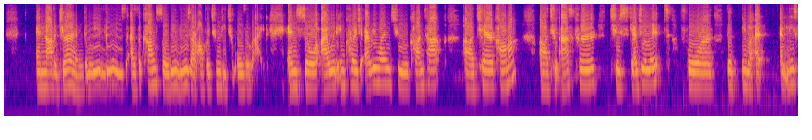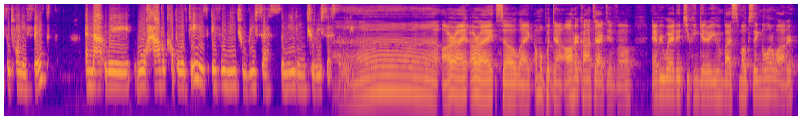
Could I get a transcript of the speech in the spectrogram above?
and not adjourn, then we lose, as the council, we lose our opportunity to override. And so I would encourage everyone to contact uh, Chair Kama uh, to ask her to schedule it for the, you know, at, at least the 25th. And that way we'll have a couple of days if we need to recess the meeting to recess the meeting. Ah, all right, all right. So like I'm gonna put down all her contact info everywhere that you can get her, even by smoke signal or water.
